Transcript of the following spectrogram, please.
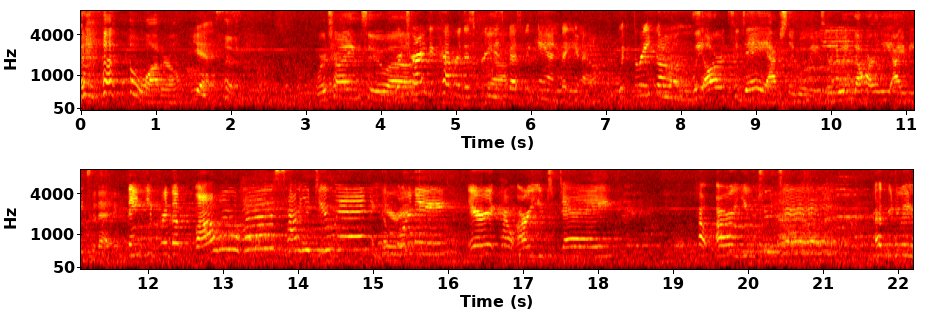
Waterl. Yes. We're trying to. Uh, We're trying to cover the screen yeah. as best we can, but you know, with three phones. We are today actually movies. We're doing the Harley Ivy today. Thank you for the follow us. How you doing? Good Eric. morning. Eric, how are you today? How are you today? I hope you're doing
